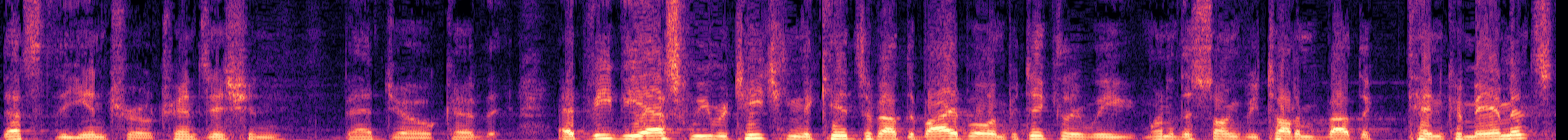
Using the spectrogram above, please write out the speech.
that's the intro, transition, bad joke. Uh, at VBS, we were teaching the kids about the Bible. In particular, we, one of the songs we taught them about the Ten Commandments.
